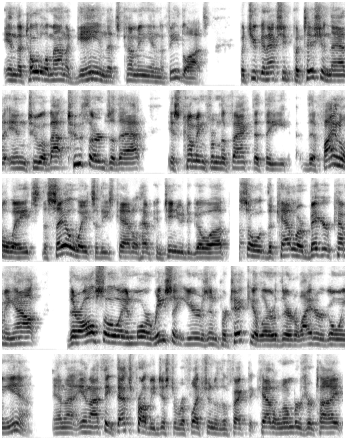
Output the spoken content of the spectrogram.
in the total amount of gain that's coming in the feedlots. But you can actually partition that into about two thirds of that is coming from the fact that the the final weights, the sale weights of these cattle have continued to go up. So the cattle are bigger coming out. They're also in more recent years, in particular, they're lighter going in. And I, and I think that's probably just a reflection of the fact that cattle numbers are tight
